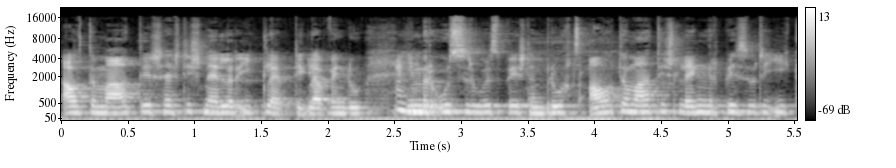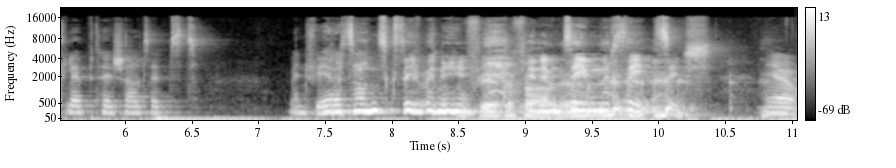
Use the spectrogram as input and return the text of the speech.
automatisch, hast dich schneller eingelebt. Ich glaube, wenn du immer außer Haus bist, dann braucht es automatisch länger, bis du dich eingelebt hast, als jetzt, wenn 24 7 Auf jeden in Fall, einem ja. Zimmer sitzt. Ja.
